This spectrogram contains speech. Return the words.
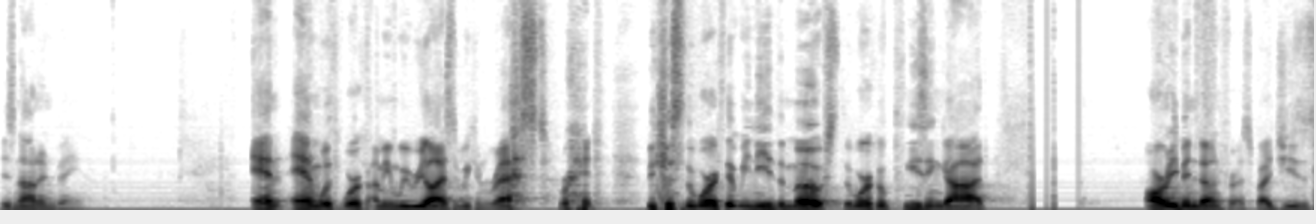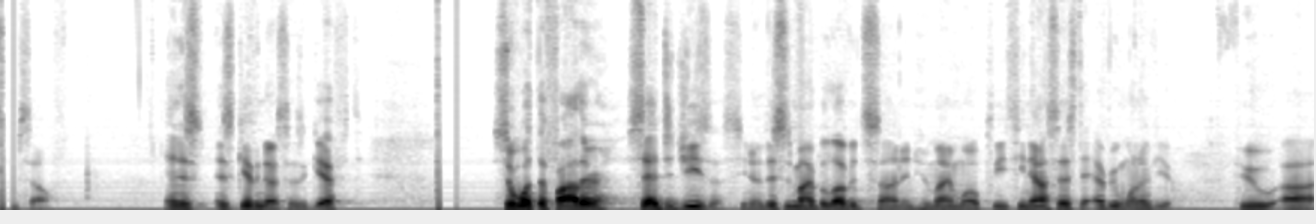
is not in vain. And, and with work, I mean, we realize that we can rest, right? Because the work that we need the most, the work of pleasing God, already been done for us by Jesus himself and is, is given to us as a gift. So, what the Father said to Jesus, you know, this is my beloved Son in whom I am well pleased, he now says to every one of you who, uh,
